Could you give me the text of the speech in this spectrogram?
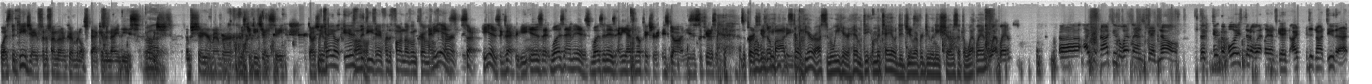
was the DJ for the Fun Loving Criminals back in the '90s, Got which I'm sure you remember, Mr. DJC, don't you? Mateo is Oh. the DJ for the Fun Loving Criminals. And he is. currently. So he is exactly. He is. It was and is. Was and is. And he has no picture. He's gone. He's disappeared as a, as a person. Well, he we has no he body. can still hear us, and we hear him. D- Mateo, did you Yes. ever do any shows at the wetlands? Wetlands. Uh, I did not do the wetlands gig. No, the the boys did a wetlands gig. I did not do that.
